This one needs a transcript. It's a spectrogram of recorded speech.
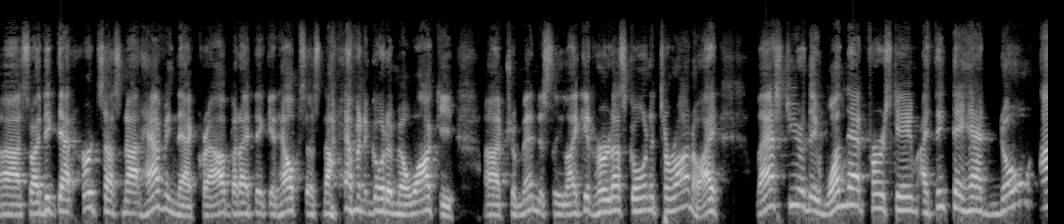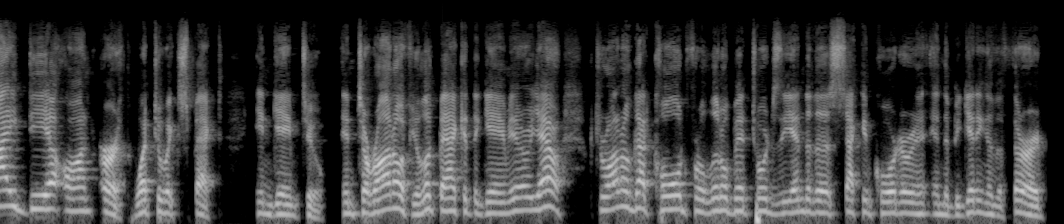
Uh, so I think that hurts us not having that crowd, but I think it helps us not having to go to Milwaukee uh, tremendously, like it hurt us going to Toronto. I last year they won that first game. I think they had no idea on earth what to expect in game two. In Toronto, if you look back at the game, you know, yeah, Toronto got cold for a little bit towards the end of the second quarter and the beginning of the third,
